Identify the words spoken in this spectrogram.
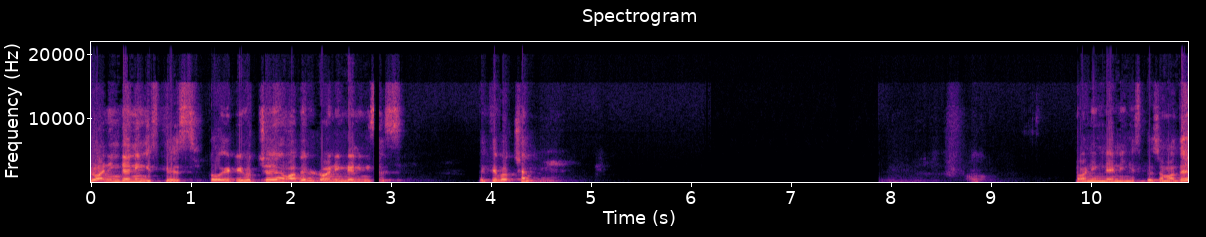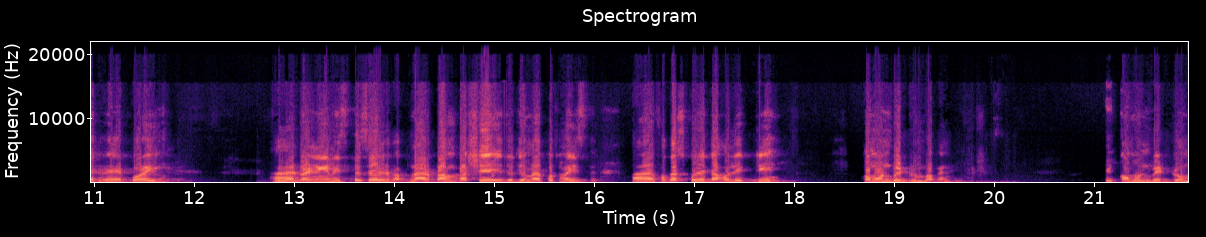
ডয়নিং ডাইনিং স্পেস তো এটি হচ্ছে আমাদের ডয়নিং ডাইনিং স্পেস দেখতে পাচ্ছেন? ডয়নিং ডাইনিং স্পেস আমাদের। এরপরেই ডয়নিং স্পেসের আপনার বাম পাশে যদি আমরা প্রথমে ফোকাস করি, তাহলে একটি কমন বেডরুম পাবেন। এই কমন বেডরুম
